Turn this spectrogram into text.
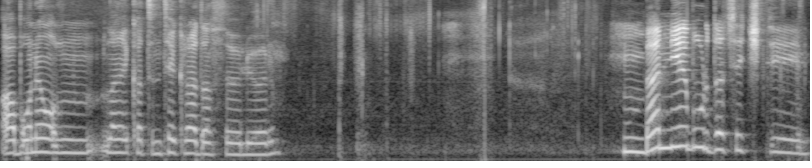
abone olun, like atın tekrardan söylüyorum. Hmm, Ben niye burada seçtim?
